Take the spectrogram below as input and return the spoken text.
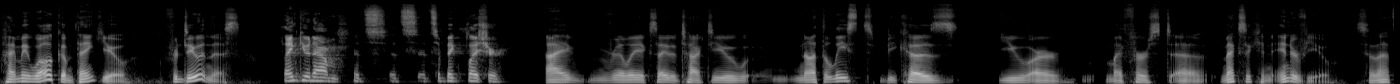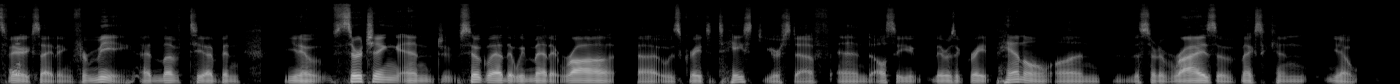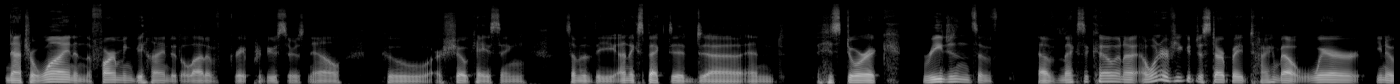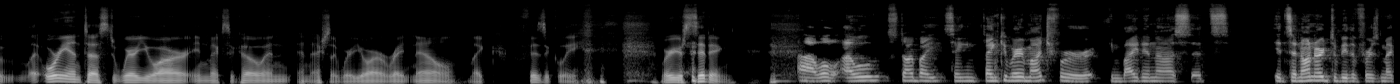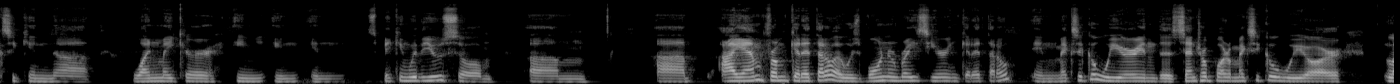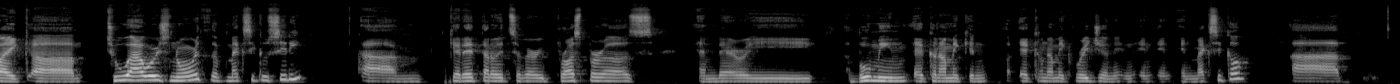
Xaime, welcome. Thank you for doing this. Thank you, Adam. It's it's it's a big pleasure. I'm really excited to talk to you, not the least because you are my first uh, Mexican interview. So that's very exciting for me. I'd love to. I've been, you know, searching and so glad that we met at Raw. Uh, it was great to taste your stuff. And also, you, there was a great panel on the sort of rise of Mexican, you know, natural wine and the farming behind it. A lot of great producers now who are showcasing some of the unexpected uh, and historic regions of of Mexico. And I, I, wonder if you could just start by talking about where you know orient us to where you are in Mexico and and actually where you are right now, like physically, where you're sitting. Uh, well, I will start by saying thank you very much for inviting us. It's it's an honor to be the first Mexican uh, winemaker in in in speaking with you. So um, uh, I am from Querétaro. I was born and raised here in Querétaro, in Mexico. We are in the central part of Mexico. We are like uh, two hours north of Mexico City. Um, Querétaro, it's a very prosperous and very booming economic and economic region in, in, in Mexico. Uh,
